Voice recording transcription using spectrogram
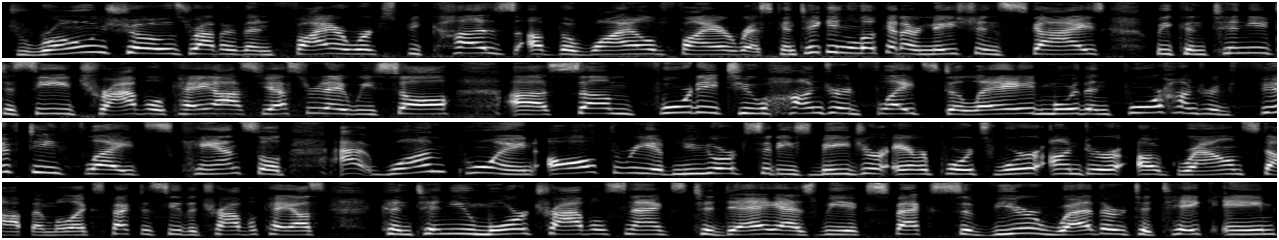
drone shows rather than fireworks because of the wildfire risk. And taking a look at our nation's skies, we continue to see travel chaos. Yesterday, we saw uh, some 4,200 flights delayed, more than 450 flights canceled. At one point, all three of New York City's major airports were under a ground stop, and we'll expect to see the travel chaos continue. More travel snags today as we expect severe weather to take aim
